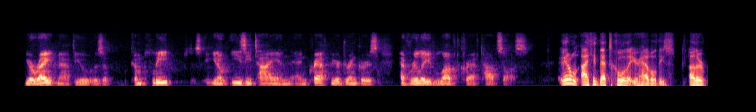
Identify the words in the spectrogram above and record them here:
you're right, Matthew. It was a complete, you know, easy tie-in, and craft beer drinkers have really loved craft hot sauce. It'll. I think that's cool that you have all these other,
